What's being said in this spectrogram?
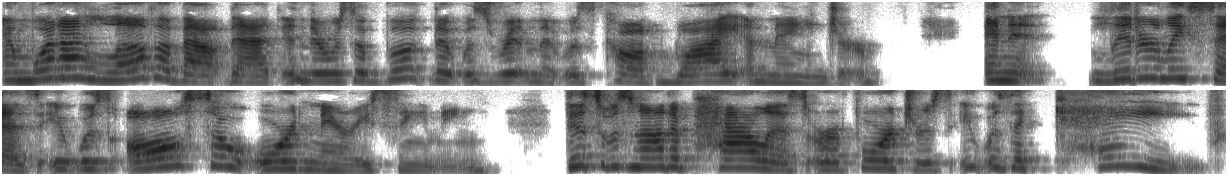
And what I love about that, and there was a book that was written that was called Why a Manger. And it literally says it was all so ordinary seeming. This was not a palace or a fortress, it was a cave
